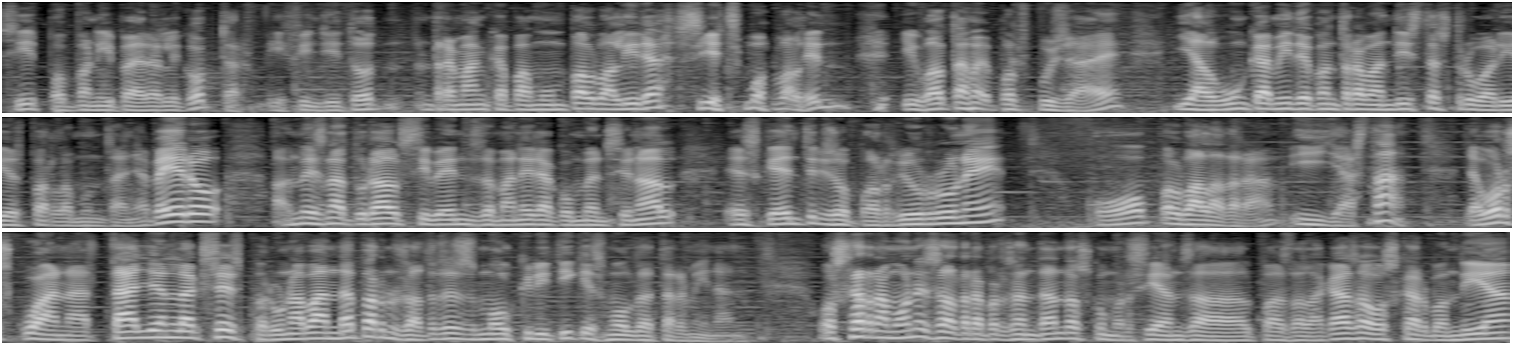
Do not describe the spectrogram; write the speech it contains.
Sí, pot venir per helicòpter, i fins i tot remant cap amunt pel Valira, si ets molt valent, igual també pots pujar, eh? I algun camí de contrabandistes trobaries per la muntanya. Però el més natural, si vens de manera convencional, és que entris o pel riu Roner o pel Baladrà, i ja està. Llavors, quan tallen l'accés per una banda, per nosaltres és molt crític i és molt determinant. Òscar Ramon és el representant dels comerciants al Pas de la Casa. Òscar, bon dia.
